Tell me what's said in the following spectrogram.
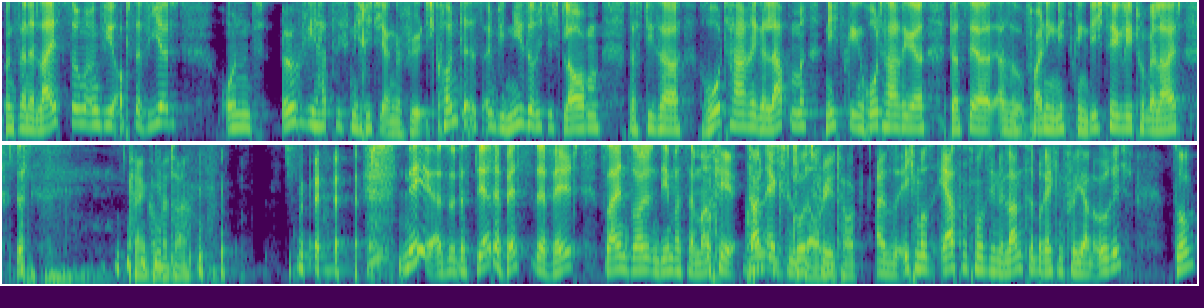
und seine Leistung irgendwie observiert und irgendwie hat sich's nicht richtig angefühlt. Ich konnte es irgendwie nie so richtig glauben, dass dieser rothaarige Lappen, nichts gegen rothaarige, dass der, also vor allen Dingen nichts gegen dich, Tegli, tut mir leid, dass, Kein Kommentar. nee, also dass der der Beste der Welt sein soll in dem, was er macht. Okay, dann Exkurs. Real Talk. Also ich muss, erstens muss ich eine Lanze brechen für Jan Ulrich. So,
